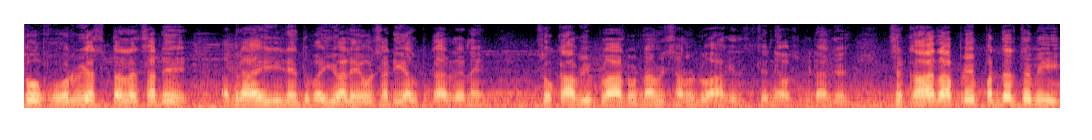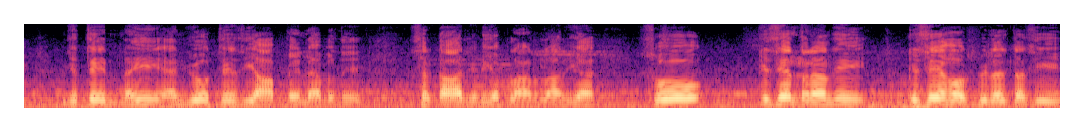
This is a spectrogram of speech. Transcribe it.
ਸੋ ਹੋਰ ਵੀ ਹਸਪਤਾਲ, ਸਾਡੇ ਅਬਰਾਏ ਜੀ ਨੇ, ਦੁਬਈ ਵਾਲੇ, ਉਹ ਸਾਡੀ ਹੈਲਪ ਕਰ ਰਹੇ ਨੇ। ਸੋ ਕਾਫੀ ਪਲਾਂਟ ਉਹਨਾਂ ਵੀ ਸਾਨੂੰ ਲਵਾ ਕੇ ਦਿੱਤੇ ਨੇ ਹਸਪੀਟਲਾਂ 'ਚ। ਸਰਕਾਰ ਆਪਣੇ ਪੱਧਰ ਤੇ ਵੀ ਜਿੱਥੇ ਨਹੀਂ ਐਨਜੀਓ, ਉੱਥੇ ਅਸੀਂ ਆਪਣੇ ਲੈਵਲ ਤੇ ਸਰਕਾਰ ਜਿਹੜੀ ਆ ਪਲਾਂਟ ਲਾ ਰਹੀ ਆ। ਸੋ ਕਿਸੇ ਤਰ੍ਹਾਂ ਦੀ, ਕਿਸੇ ਹਸਪੀਟਲ 'ਚ ਅਸੀਂ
